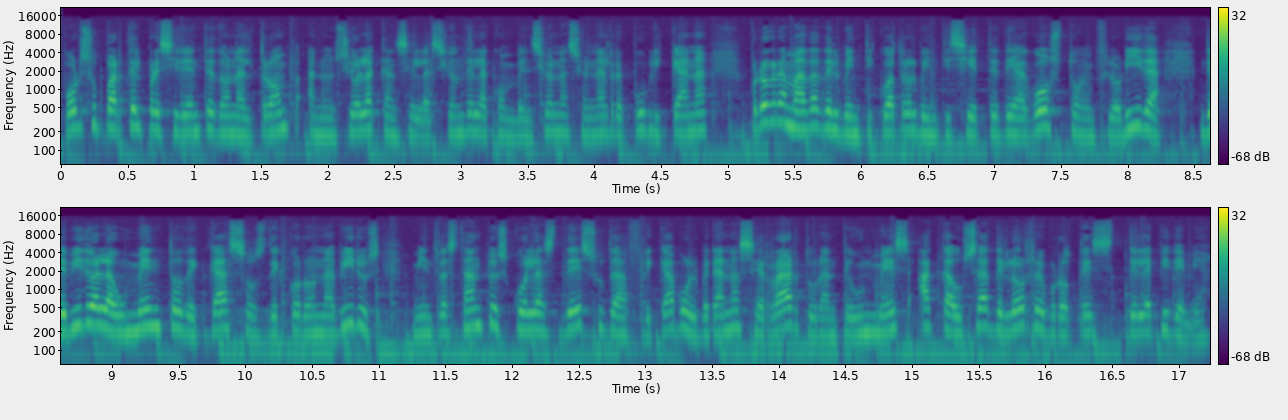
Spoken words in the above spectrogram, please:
Por su parte, el presidente Donald Trump anunció la cancelación de la Convención Nacional Republicana programada del 24 al 27 de agosto en Florida, debido al aumento de casos de coronavirus. Mientras tanto, escuelas de Sudáfrica volverán a cerrar durante un mes a causa de los rebrotes de la epidemia.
